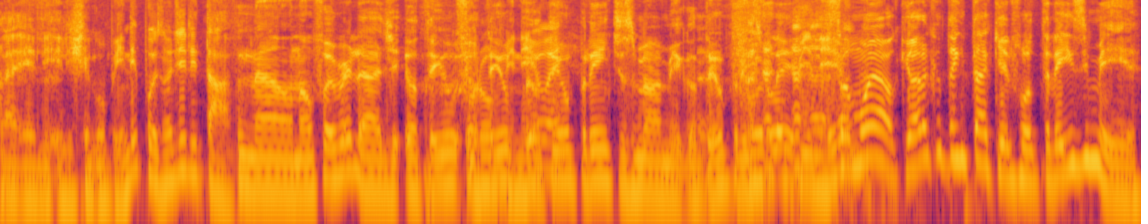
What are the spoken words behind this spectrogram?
né? ela- ele, ele chegou bem depois. Onde ele tava? Não, não foi verdade. Eu tenho, eu Furou tenho, pneu, eu tenho é? prints, meu amigo. Eu tenho prints. Falei? Samuel, que hora que eu tenho que estar aqui? Ele falou, três e meia.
